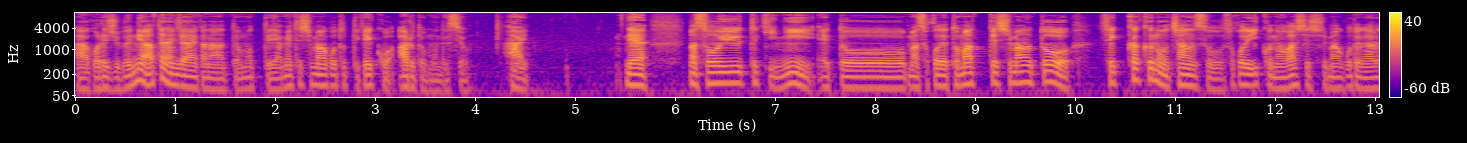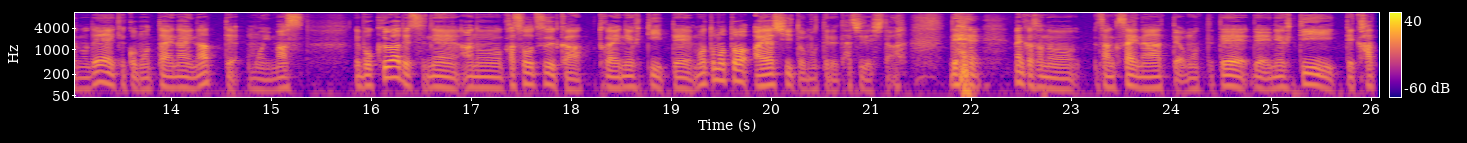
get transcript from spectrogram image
あこれ自分には合ってないんじゃないかなって思ってやめてしまうことって結構あると思うんですよ。はい。で、まあ、そういう時に、えっと、まあ、そこで止まってしまうと、せっかくのチャンスをそこで一個逃してしまうことになるので、結構もったいないなって思います。で僕はですねあの仮想通貨とか NFT ってもともと怪しいと思ってるたちでした でなんかそのうさんくさいなって思っててで NFT って買っ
